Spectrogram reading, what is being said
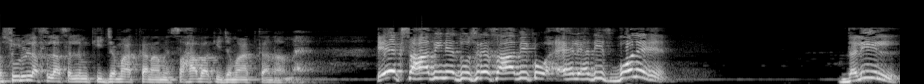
رسول اللہ صلی اللہ علیہ وسلم کی جماعت کا نام ہے، صحابہ کی جماعت کا نام ہے۔ ایک صحابی نے دوسرے صحابی کو اہل حدیث بولے ہیں۔ دلیل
